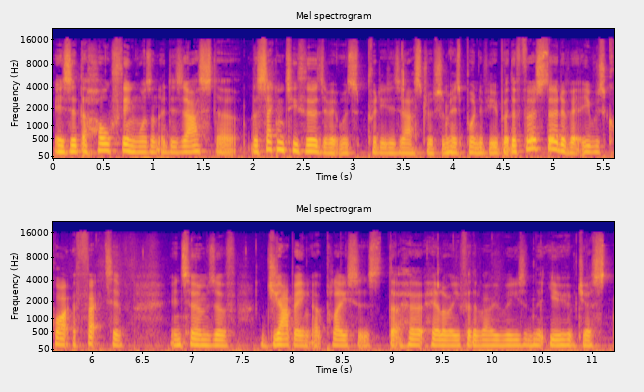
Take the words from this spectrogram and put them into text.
is that the whole thing wasn't a disaster. The second two thirds of it was pretty disastrous from his point of view, but the first third of it, he was quite effective in terms of jabbing at places that hurt Hillary for the very reason that you have just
